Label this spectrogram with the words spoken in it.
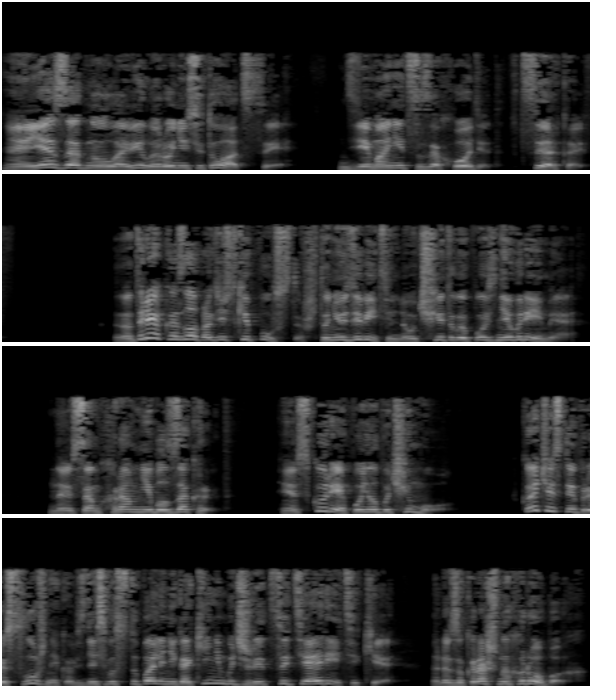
А я заодно уловил иронию ситуации. Демоница заходит в церковь. Внутри оказалось практически пусто, что неудивительно, учитывая позднее время. Но и сам храм не был закрыт. И вскоре я понял, почему. В качестве прислужников здесь выступали не какие-нибудь жрецы-теоретики, в разукрашенных робах.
